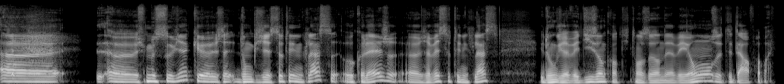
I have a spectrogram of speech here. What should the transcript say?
euh, euh, je me souviens que j'ai- donc j'ai sauté une classe au collège. euh, j'avais sauté une classe et donc j'avais 10 ans quand il en avait 11, etc. Enfin bref.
